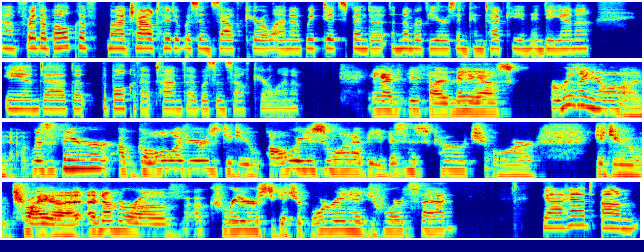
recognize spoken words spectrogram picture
Uh, for the bulk of my childhood, it was in South Carolina. We did spend a, a number of years in Kentucky and Indiana, and uh, the, the bulk of that time, though, was in South Carolina. And if I may ask, early on, was there a goal of yours? Did you always want to be a business coach or did you try a, a number of uh, careers to get you oriented towards that? Yeah, I had um,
